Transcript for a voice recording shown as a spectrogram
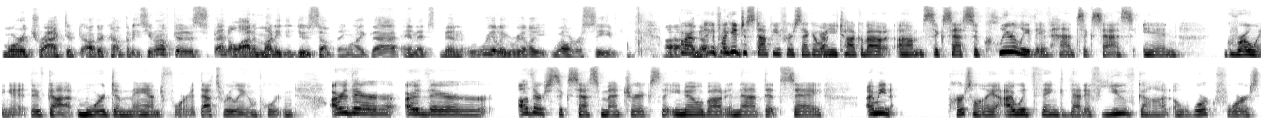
more attractive to other companies. You don't have to spend a lot of money to do something like that and it's been really really well received. Uh, Bart, if i could just stop you for a second yeah. when you talk about um, success. So clearly they've had success in growing it. They've got more demand for it. That's really important. Are there are there other success metrics that you know about in that that say i mean personally i would think that if you've got a workforce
